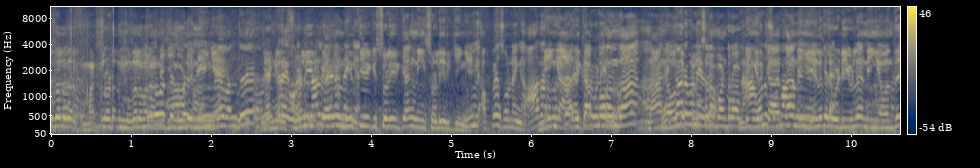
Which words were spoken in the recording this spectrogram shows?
முதல்வர் மக்களோட முதல்வர் அன்னைக்கு கூட நீங்க வந்து சொல்லியிருக்காங்க நிறுத்தி வைக்க சொல்லியிருக்காங்க நீங்க சொல்லியிருக்கீங்க. அப்பவே சொன்னீங்க ஆதாரம் நீங்க மட்டும் அதுக்கப்புறம் தான் நாங்க வந்து பிரச்சனை ஒண்ணும் அப்படிங்கறதுக்காக தான் நீங்க சும்மா எழுத்து. வடிவுல நீங்க வந்து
